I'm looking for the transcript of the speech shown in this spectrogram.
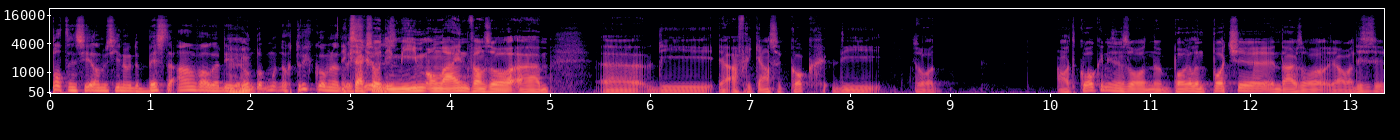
potentieel misschien nog de beste aanvaller die er Mhm. rondop moet nog terugkomen. Ik zag zo die meme online van zo ehm, eh, die Afrikaanse kok die zo aan het koken is en zo'n borrelend potje en daar zo, ja, wat is het,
